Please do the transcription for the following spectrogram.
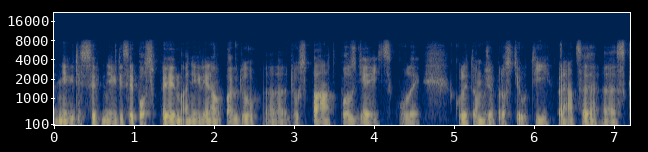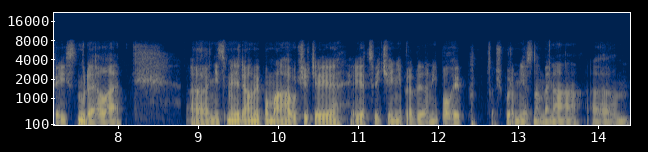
někdy si, někdy si pospím a někdy naopak jdu, eh, jdu spát později kvůli, kvůli tomu, že prostě u té práce eh, skejsnu déle. Nicméně dál mi pomáhá určitě je, je cvičení, pravidelný pohyb, což pro mě znamená, um,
